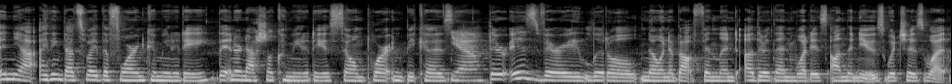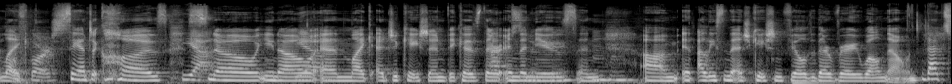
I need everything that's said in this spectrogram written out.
And yeah, I think that's why the foreign community, the international community is so important because Yeah. there is very little known about Finland other than what is on the news, which is what like course. Santa Claus, Yeah. Snow, you know, Yeah. and like education because they're in the Absolutely. Mm-hmm. news and um, it, at least in the education field, they're very well known. That's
